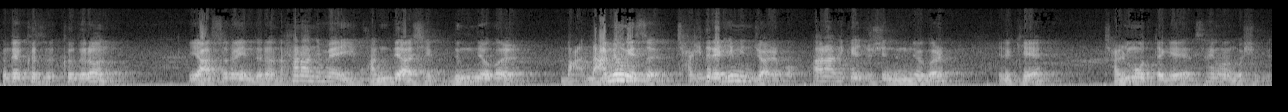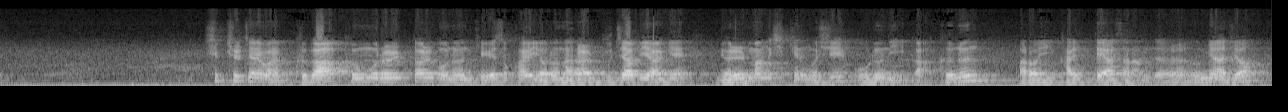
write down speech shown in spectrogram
근데 그, 그들은 이 아수르인들은 하나님의 이 관대하심, 능력을 남용했어요. 자기들의 힘인 줄 알고 하나님께 주신 능력을 이렇게 잘못되게 사용한 것입니다. 17절에 말합니다. 그가 그물을 떨고는 계속하여 여러 나라를 무자비하게 멸망시키는 것이 옳으니까. 그는 바로 이 갈대아 사람들 의미하죠.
